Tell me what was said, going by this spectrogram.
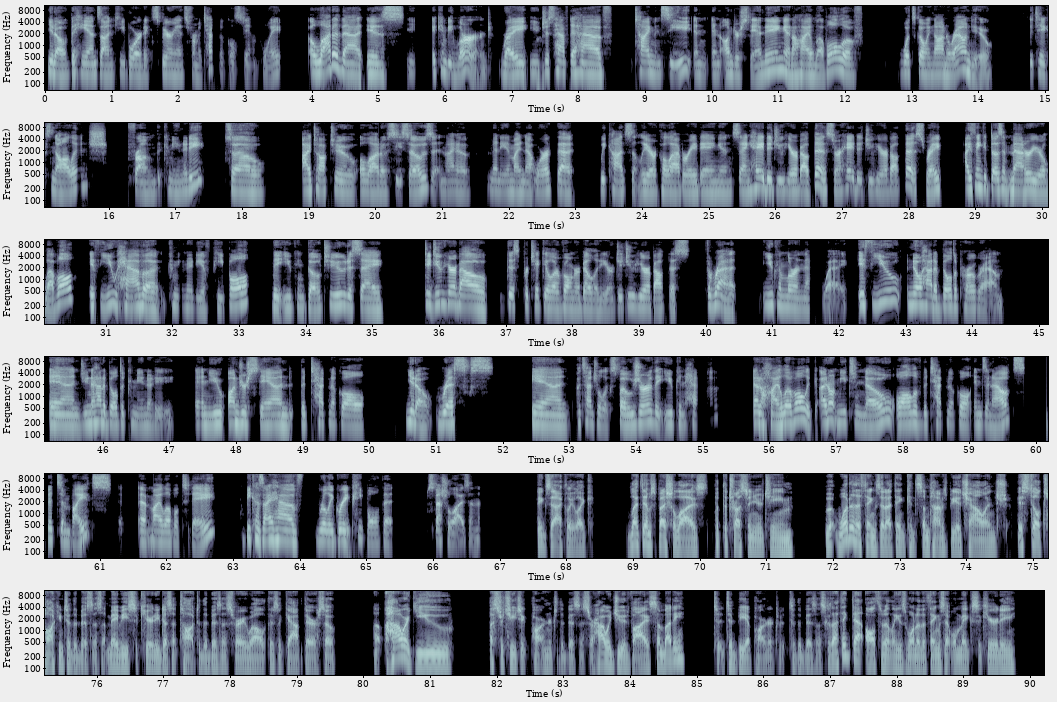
you know, the hands on keyboard experience from a technical standpoint. A lot of that is, it can be learned, right? You mm-hmm. just have to have time and seat and, and understanding and a high level of what's going on around you. It takes knowledge from the community so I talk to a lot of CISOs and I have many in my network that we constantly are collaborating and saying, Hey, did you hear about this? Or Hey, did you hear about this? Right. I think it doesn't matter your level. If you have a community of people that you can go to to say, did you hear about this particular vulnerability or did you hear about this threat? You can learn that way. If you know how to build a program and you know how to build a community and you understand the technical, you know, risks and potential exposure that you can have at a high level. Like I don't need to know all of the technical ins and outs, bits and bytes at my level today because I have really great people that specialize in it. Exactly. Like let them specialize, put the trust in your team but one of the things that I think can sometimes be a challenge is still talking to the business. Maybe security doesn't talk to the business very well. There's a gap there. So, uh, how are you a strategic partner to the business, or how would you advise somebody to, to be a partner to, to the business? Because I think that ultimately is one of the things that will make security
